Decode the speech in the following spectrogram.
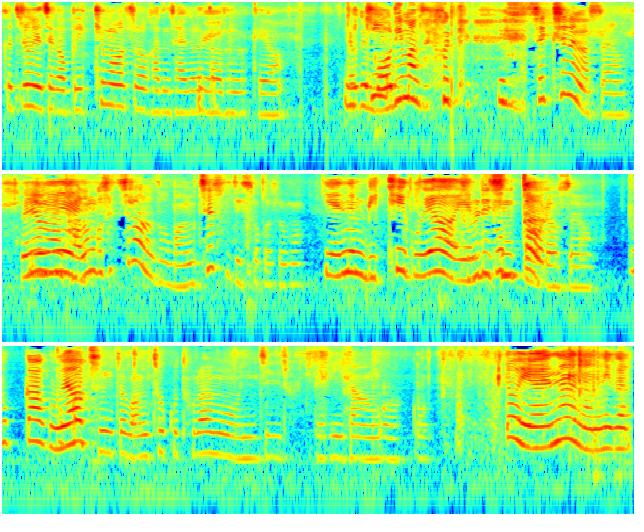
그 중에 제가 미키마우스로 가장 잘 그렸다고 생각해요. 여기 미키- 머리만 생각해 색칠해놨어요. 왜냐면 네. 다른 거 색칠하다 더 망칠 수도 있어가지고. 얘는 미키고요. 얘는 둘이 진짜 뿌까. 어려웠어요. 뿌까고요. 가 진짜 망쳤고 도라에몽 왠지 되게 이상한 것 같고. 또 얘는 언니가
